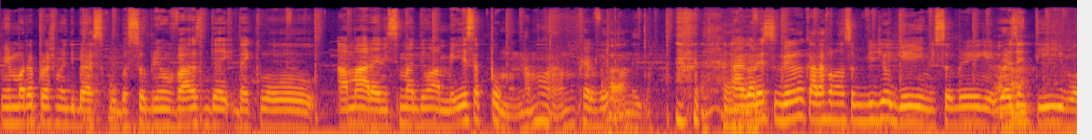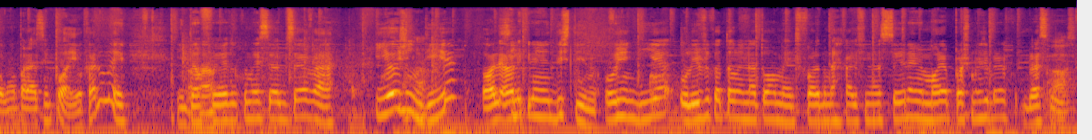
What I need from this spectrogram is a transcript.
Memória Próxima de Brás Cubas sobre um vaso de declô amarelo em cima de uma mesa, pô, mano, na moral, não quero ver Ah. não, nego. Agora, se vê um cara falando sobre videogame, sobre Resident Evil, alguma parada assim, pô, aí eu quero ler. Então Aham. foi aí que eu comecei a observar. E hoje em dia, olha, olha que lindo destino. Hoje em dia, o livro que eu tô lendo atualmente fora do mercado financeiro é Memória Próxima de Bra- Brás Ó, Cubas.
